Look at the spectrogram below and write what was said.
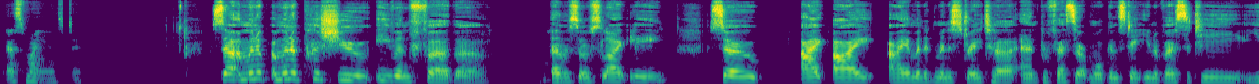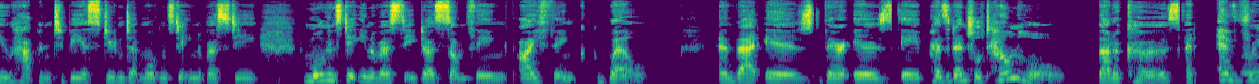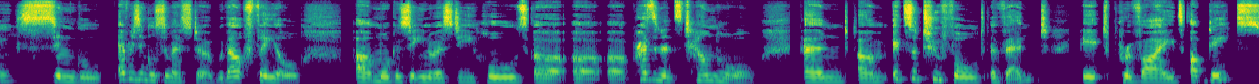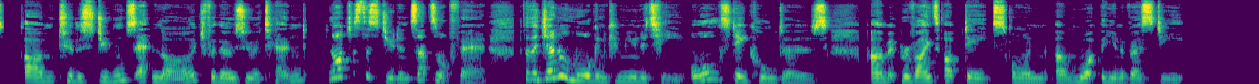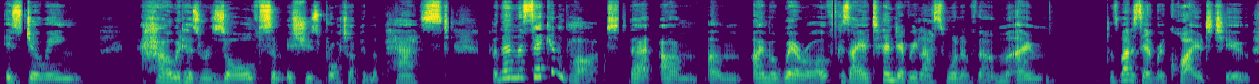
That's my answer. So I'm gonna I'm gonna push you even further, okay. ever so slightly. So I I I am an administrator and professor at Morgan State University. You happen to be a student at Morgan State University. Morgan State University does something I think well, and that is there is a presidential town hall that occurs at every single every single semester without fail uh, Morgan State University holds a, a, a president's town hall, and um, it's a twofold event. It provides updates um, to the students at large for those who attend, not just the students, that's not fair, for the general Morgan community, all stakeholders. Um, it provides updates on um, what the university is doing, how it has resolved some issues brought up in the past. But then the second part that um, um, I'm aware of, because I attend every last one of them, I'm I was about to say I'm required to.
